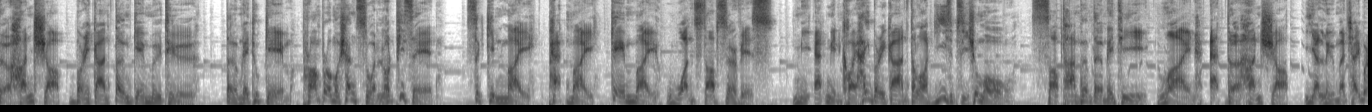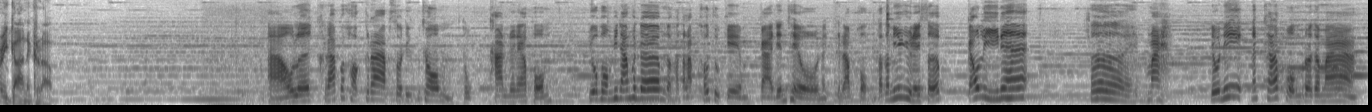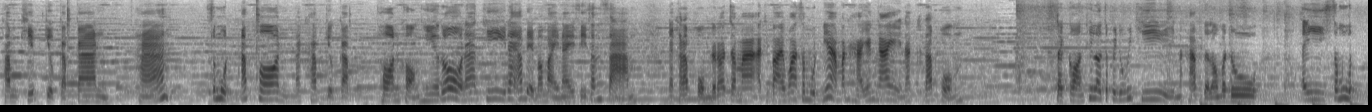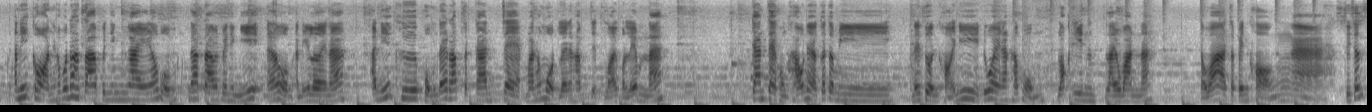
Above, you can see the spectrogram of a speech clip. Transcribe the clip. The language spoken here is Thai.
The Hunt Shop บริการเติมเกมมือถือ เติมได้ทุกเกม พร้อมโปรโมชั่นส่วนลดพิเศษ สกินใหม่ แพ็คใหม่ เกมใหม่ One Stop Service มีแอดมินคอยให้บริการตลอด 24 ชั่วโมง สอบถามเพิ่มเติมได้ที่ Line at the Hunt Shop อย่าลืมมาใช้บริการนะครับ เอาเลยครับก็ขอกราบสวัสดีผู้ชม ทุกท่านด้วยนะครับผม อยู่กับผมพี่น้ำคนเดิมเราขอต้อนรับเข้าสู่เกม Guardian Tale นะครับผมแต่ตอนนี้อยู่ในเซิร์ฟเกาหลีนะฮะเฮ้ยมาเดี๋ยวนนี้นะครับผมเราจะมาทำคลิปเกี่ยวกับการหาสมุดอัพพรนะครับ เกี่ยวกับพรของฮีโร่นะที่ได้อัปเดตมาใหม่ในซีซั่น3นะครับผมเดี๋ยวเราจะมาอธิบายว่าสมุดเนี่ยมันหายังไงนะครับผม แต่ก่อนที่เราจะไปดูวิธีนะครับ เดี๋ยวเรามาดูไอ้สมุด อันนี้ก่อนครับว่าหน้าตาเป็นยังไงนะครับผมหน้าตามันเป็นอย่างนี้นะครับผมอันนี้เลยนะ อันนี้คือผมได้รับจากการแจกมาทั้งหมดเลยนะครับ 700 กว่าเล่มนะ การแจกของเขาเนี่ยก็จะมีในส่วนของไอ้นี่ด้วยนะครับผมล็อกอินรายวันนะ แต่ว่าจะเป็นของอ่าซีซั่น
